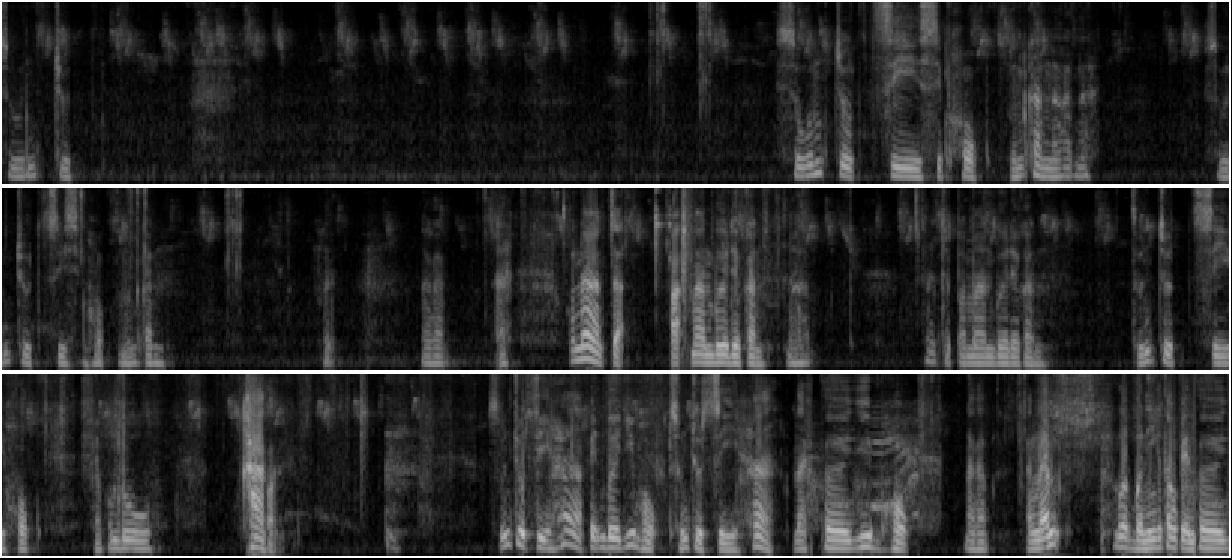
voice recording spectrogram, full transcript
ศูนย์จุดศูนย์จุดสี่สิบหกเหมือนกันนะครับนะศูนย์จุดสี่สิบหกเหมือนกันนะครับ ก็น่าจะประมาณเบอร์เดียวกันนะครับ น่าจะประมาณเบอร์เดียวกัน 0.46 เดี๋ยวผมดูค่าก่อน 0.45 เป็นเบอร์ 26 0.45 นะเบอร์ 26 นะครับ ดังนั้นรวดเบอร์นี้ก็ต้องเป็นเบอร์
